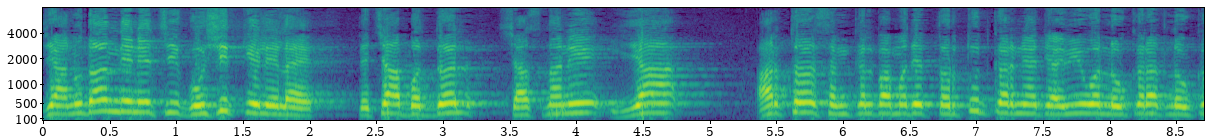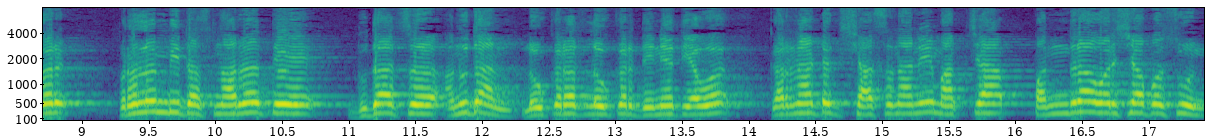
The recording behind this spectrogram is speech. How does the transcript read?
जे अनुदान देण्याची घोषित केलेलं आहे त्याच्याबद्दल शासनाने या अर्थसंकल्पामध्ये तरतूद करण्यात यावी व लवकरात लवकर प्रलंबित असणारं ते दुधाचं अनुदान लवकरात लवकर देण्यात यावं. कर्नाटक शासनाने मागच्या पंधरा वर्षापासून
